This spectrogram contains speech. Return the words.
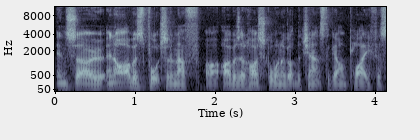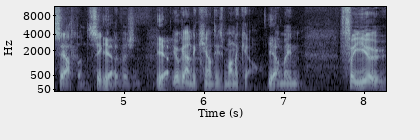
And so, and I was fortunate enough. I was at high school when I got the chance to go and play for Southland, second yeah. division. Yeah. You're going to Counties Manukau. Yeah. I mean, for you,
